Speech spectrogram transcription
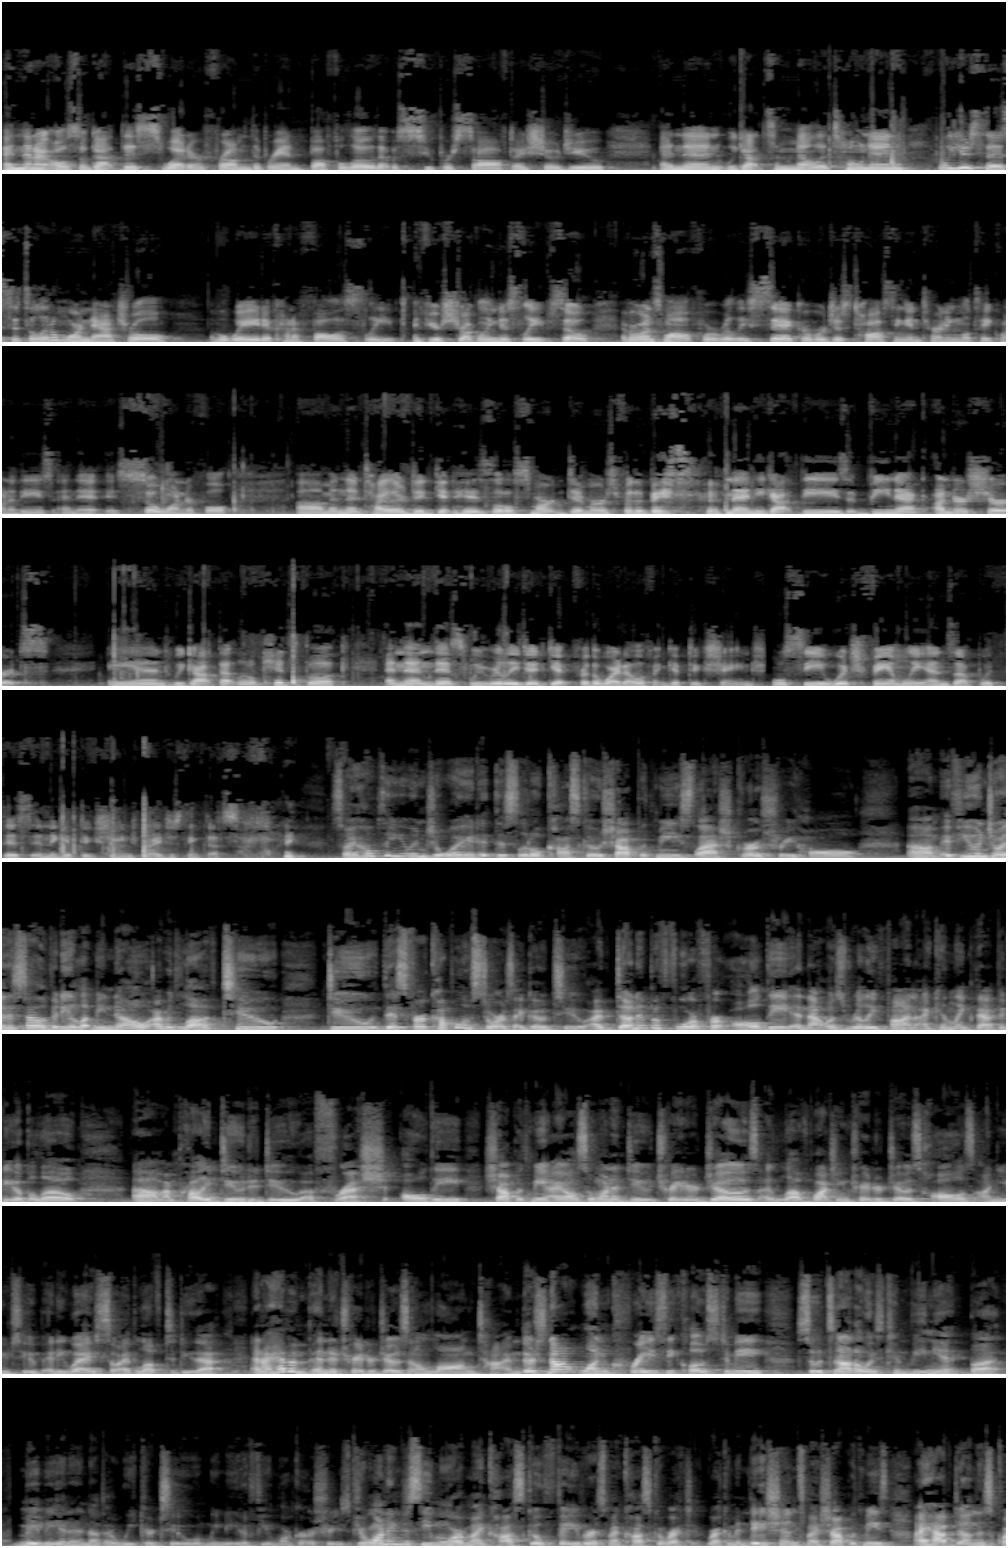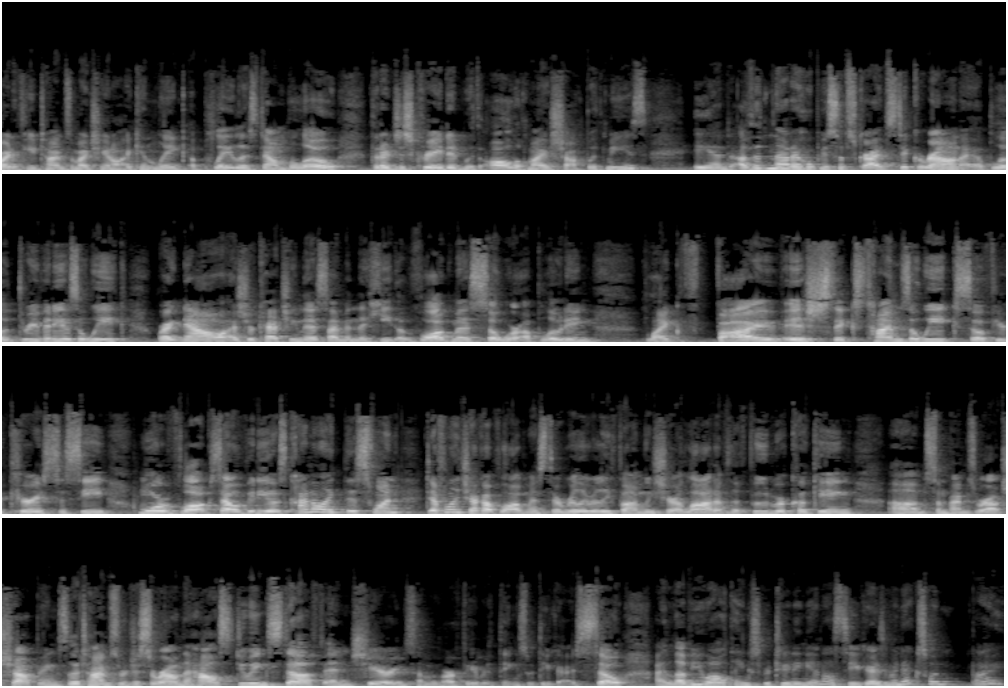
And then I also got this sweater from the brand Buffalo that was super soft I showed you. And then we got some melatonin. We'll use this. It's a little more natural of a way to kind of fall asleep if you're struggling to sleep. So every once in a while, if we're really sick or we're just tossing and turning, we'll take one of these and it is so wonderful. Um, and then Tyler did get his little smart dimmers for the basement. and then he got these V-neck undershirts and we got that little kids book. And then this we really did get for the White Elephant gift exchange. We'll see which family ends up with this in the gift exchange, but I just think that's so funny. So I hope that you enjoyed this little Costco shop with me slash grocery haul. Um, if you enjoy this style of video, let me know. I would love to do this for a couple of stores I go to. I've done it before for Aldi and that was really fun. I can link that video below. Um, I'm probably due to do a fresh Aldi shop with me. I also want to do Trader Joe's. I love watching Trader Joe's hauls on YouTube anyway, so I'd love to do that. And I haven't been to Trader Joe's in a long time. There's not one crazy close to me, so it's not always convenient, but maybe in another week or two when we need a few more groceries. If you're wanting to see more of my Costco favorites, my Costco rec recommendations, my shop with me's, I have done this quite a few times on my channel. I can link a playlist down below that I just created with all of my shop with me's. And other than that, I hope you subscribe, stick around. I upload three videos a week. Right now, as you're catching this, I'm in the heat of Vlogmas, so we're uploading like five-ish, six times a week. So if you're curious to see more vlog style videos, kind of like this one, definitely check out Vlogmas. They're really, really fun. We share a lot of the food we're cooking. Um, sometimes we're out shopping. So the times we're just around the house doing stuff and sharing some of our favorite things with you guys. So I love you all. Thanks for tuning in. I'll see you guys in my next one. Bye.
